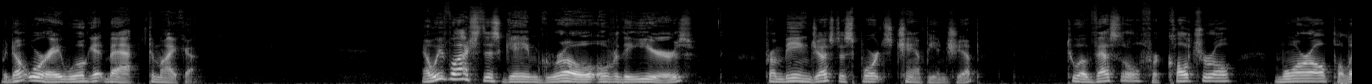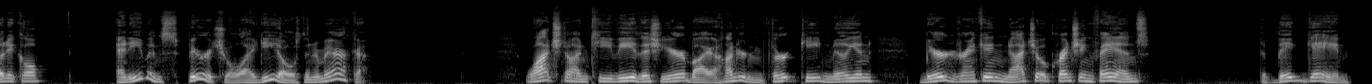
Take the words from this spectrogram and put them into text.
But don't worry, we'll get back to Micah. Now, we've watched this game grow over the years from being just a sports championship to a vessel for cultural, moral, political, and even spiritual ideals in America. Watched on TV this year by 113 million beer drinking, nacho crunching fans, the big game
